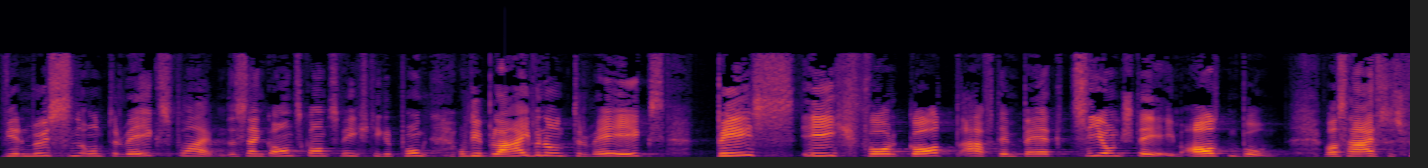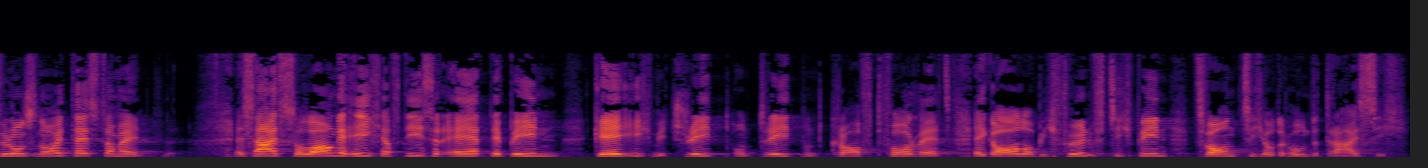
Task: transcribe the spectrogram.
Wir müssen unterwegs bleiben. Das ist ein ganz, ganz wichtiger Punkt. Und wir bleiben unterwegs, bis ich vor Gott auf dem Berg Zion stehe, im Alten Bund. Was heißt es für uns Neutestamentler? Es heißt, solange ich auf dieser Erde bin, gehe ich mit Schritt und Tritt und Kraft vorwärts. Egal, ob ich 50 bin, 20 oder 130.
